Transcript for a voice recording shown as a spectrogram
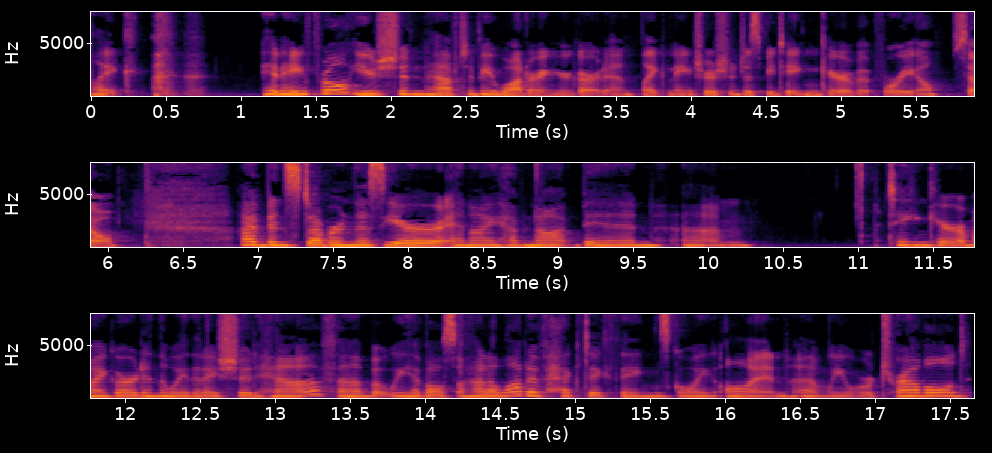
like in April, you shouldn't have to be watering your garden. Like nature should just be taking care of it for you. So I've been stubborn this year and I have not been um, taking care of my garden the way that I should have. Um, but we have also had a lot of hectic things going on. Um, we were traveled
